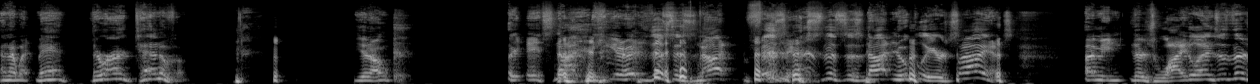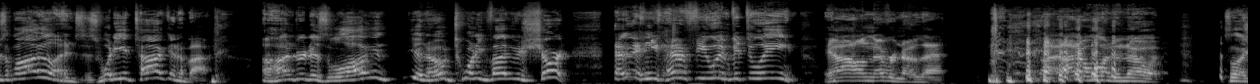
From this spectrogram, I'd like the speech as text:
And I went, Man, there aren't 10 of them. you know, it's not, you know, this is not physics. This is not nuclear science. I mean, there's wide lenses, there's long lenses. What are you talking about? 100 is long and, you know, 25 is short. And, and you have a few in between. Yeah, I'll never know that. I, I don't want to know it. It's like,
